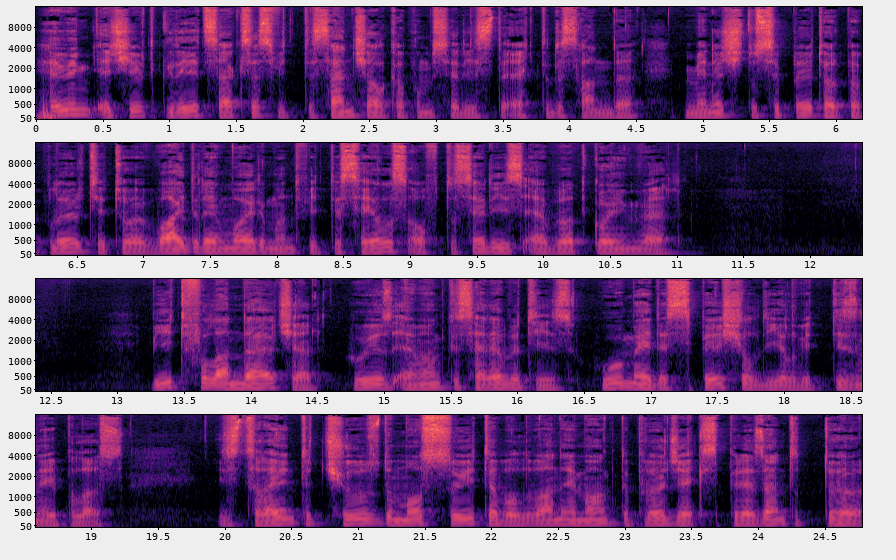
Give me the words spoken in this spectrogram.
Having achieved great success with the Sen Çal Kapımı series, the actress Hande managed to spread her popularity to a wider environment with the sales of the series abroad going well. Beautiful Hande Erçel, who is among the celebrities who made a special deal with Disney Plus, is trying to choose the most suitable one among the projects presented to her.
